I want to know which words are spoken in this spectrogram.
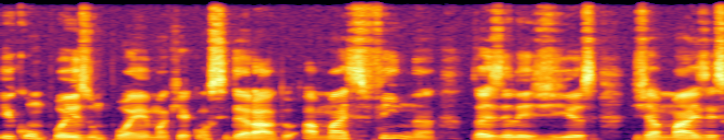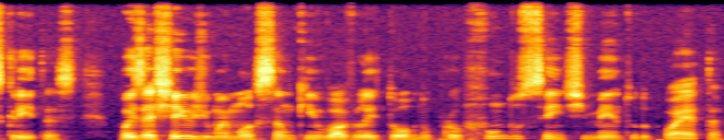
e compôs um poema que é considerado a mais fina das elegias jamais escritas, pois é cheio de uma emoção que envolve o leitor no profundo sentimento do poeta.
